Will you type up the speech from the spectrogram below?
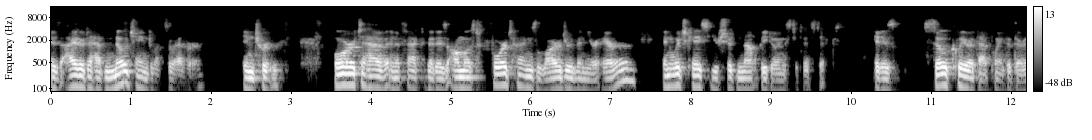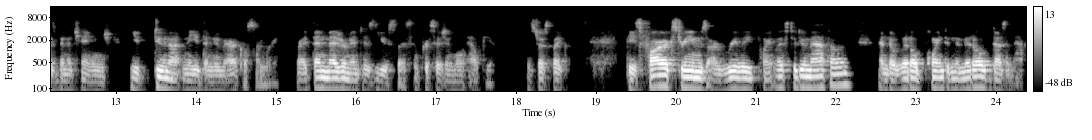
is either to have no change whatsoever in truth, or to have an effect that is almost four times larger than your error, in which case you should not be doing statistics. It is so clear at that point that there has been a change, you do not need the numerical summary, right? Then measurement is useless and precision won't help you. It's just like these far extremes are really pointless to do math on, and the little point in the middle doesn't happen.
